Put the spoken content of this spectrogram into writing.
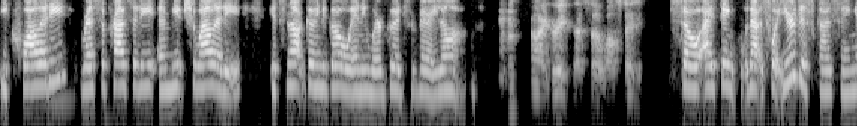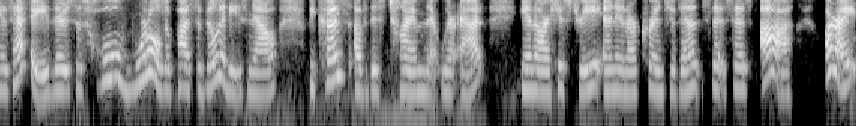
equality reciprocity and mutuality it's not going to go anywhere good for very long. Mm-hmm. I agree. That's uh, well stated. so I think that's what you're discussing is hey, there's this whole world of possibilities now because of this time that we're at in our history and in our current events that says, ah, all right,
